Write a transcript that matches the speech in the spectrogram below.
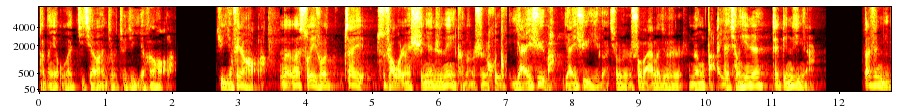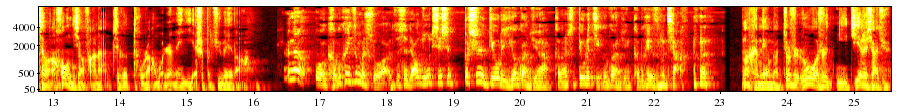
可能有个几千万就就就已经很好了，就已经非常好了。那那所以说，在至少我认为十年之内可能是会延续吧，延续一个，就是说白了就是能打一个强心针，再顶几年。但是你再往后你想发展这个土壤，我认为也是不具备的啊。那我可不可以这么说，就是辽足其实不是丢了一个冠军啊，可能是丢了几个冠军，可不可以这么讲？那肯定的，就是如果是你接着下去，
